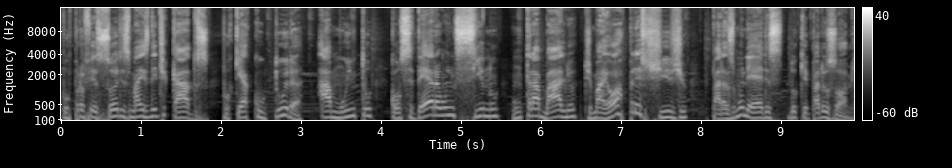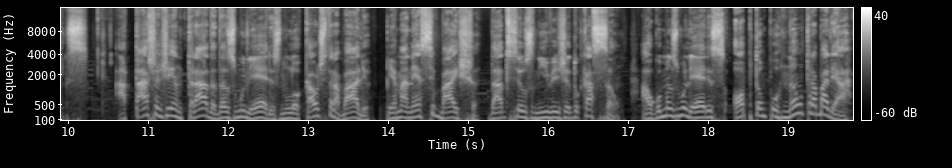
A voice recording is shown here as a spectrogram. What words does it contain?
por professores mais dedicados, porque a cultura há muito considera o ensino um trabalho de maior prestígio para as mulheres do que para os homens. A taxa de entrada das mulheres no local de trabalho permanece baixa, dados seus níveis de educação. Algumas mulheres optam por não trabalhar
